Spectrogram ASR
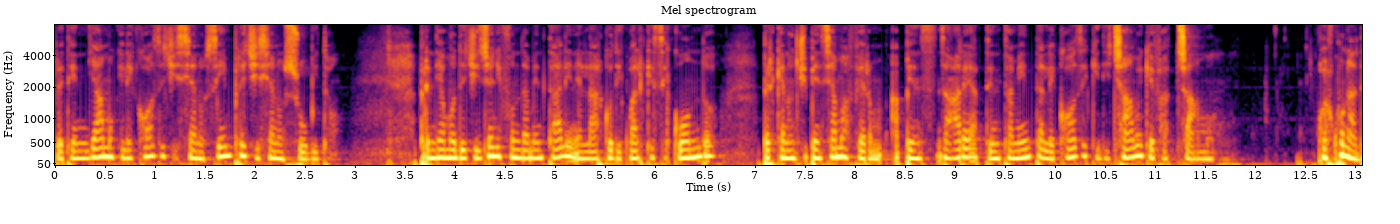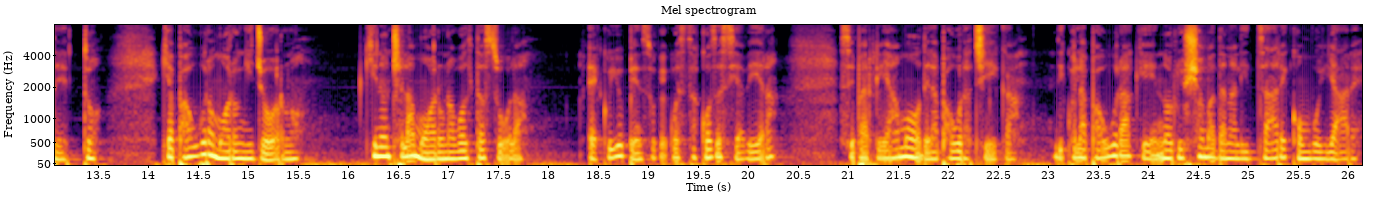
pretendiamo che le cose ci siano sempre e ci siano subito. Prendiamo decisioni fondamentali nell'arco di qualche secondo perché non ci pensiamo a, ferm- a pensare attentamente alle cose che diciamo e che facciamo. Qualcuno ha detto, chi ha paura muore ogni giorno, chi non ce la muore una volta sola. Ecco, io penso che questa cosa sia vera se parliamo della paura cieca, di quella paura che non riusciamo ad analizzare e convogliare,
